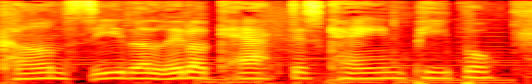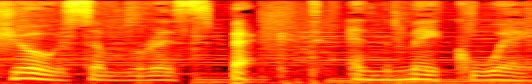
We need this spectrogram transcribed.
come see the little cactus cane people? Show some respect and make way.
